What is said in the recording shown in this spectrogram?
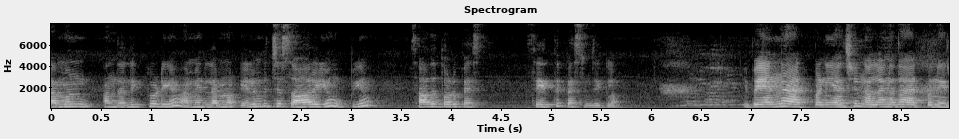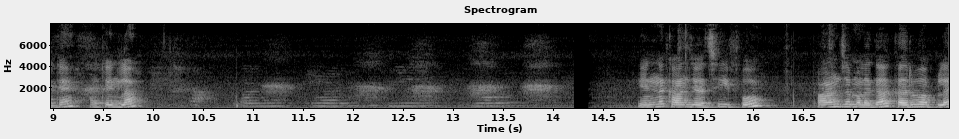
லெமன் அந்த லிக்விடையும் ஐ மீன் லெமன் எலும்பிச்ச சாறையும் உப்பையும் சாதத்தோடு பெஸ் சேர்த்து பிசைஞ்சிக்கலாம். இப்போ எண்ணெய் ஆட் பண்ணியாச்சு? நல்லெண்ணெய் தான் ஆட் பண்ணியிருக்கேன். ஓகேங்களா எண்ணெய் காஞ்சாச்சு இப்போது காஞ்ச மிளகா கருவேப்பிலை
